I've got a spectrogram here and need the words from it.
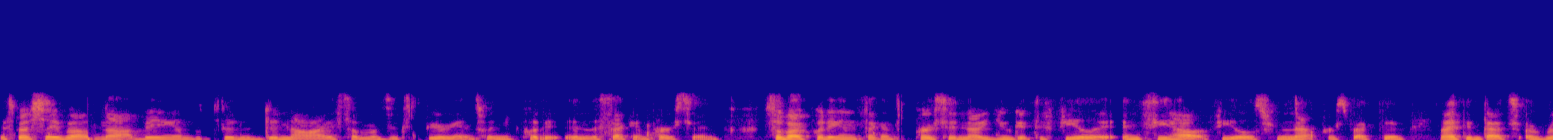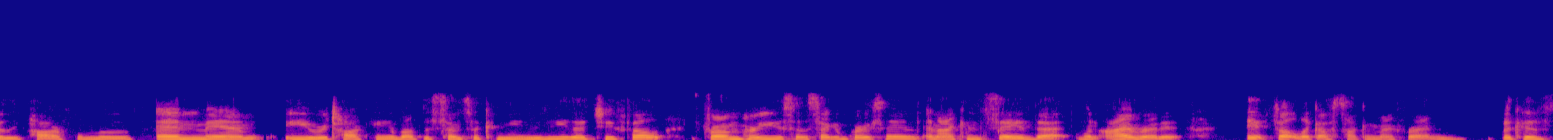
especially about not being able to deny someone's experience when you put it in the second person. So by putting in the second person, now you get to feel it and see how it feels from that perspective. And I think that's a really powerful move. And ma'am, you were talking about the sense of community that you felt from her use of the second person. And I can say that when I read it, it felt like I was talking to my friend because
